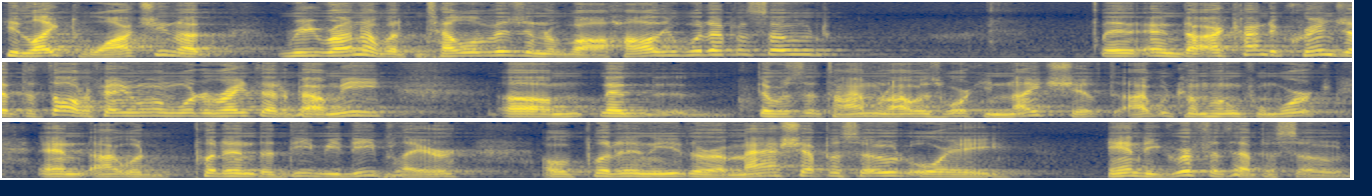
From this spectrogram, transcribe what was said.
He liked watching a rerun of a television of a Hollywood episode? And, and I kind of cringe at the thought, if anyone were to write that about me, um, there was a time when I was working night shift, I would come home from work and I would put in the DVD player, I would put in either a MASH episode or a Andy Griffith episode.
